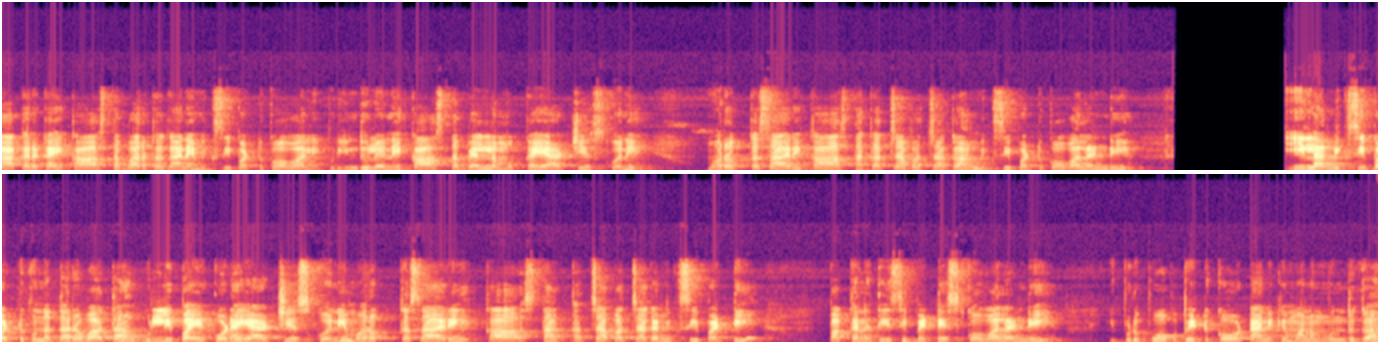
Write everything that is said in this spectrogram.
కాకరకాయ కాస్త బరకగానే మిక్సీ పట్టుకోవాలి. ఇప్పుడు ఇందులోనే కాస్త బెల్లం ముక్క యాడ్ చేసుకొని మరొక్కసారి కాస్త కచ్చాపచ్చాగా మిక్సీ పట్టుకోవాలండి. ఇలా మిక్సీ పట్టుకున్న తర్వాత ఉల్లిపాయ కూడా యాడ్ చేసుకొని మరొక్కసారి కాస్త కచ్చాపచ్చాగా మిక్సీ పట్టి పక్కన తీసి పెట్టేసుకోవాలండి. ఇప్పుడు పోపు పెట్టుకోవటానికి మనం ముందుగా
